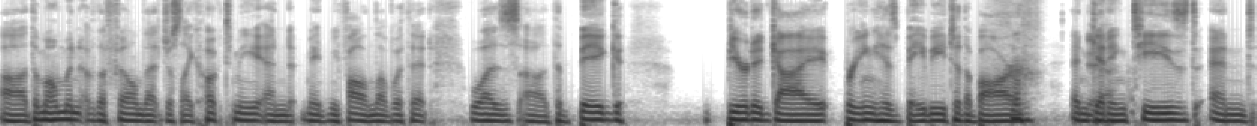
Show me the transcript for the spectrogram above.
uh, the moment of the film that just like hooked me and made me fall in love with it was uh, the big bearded guy bringing his baby to the bar and getting teased and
